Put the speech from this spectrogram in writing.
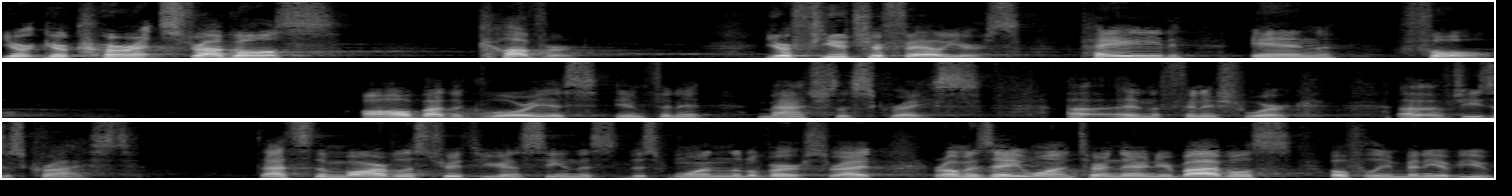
Your, your current struggles, covered. Your future failures, paid in full. All by the glorious, infinite, matchless grace uh, and the finished work uh, of Jesus Christ. That's the marvelous truth you're going to see in this, this one little verse, right? Romans 8 1. Turn there in your Bibles. Hopefully, many of you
